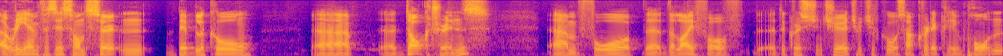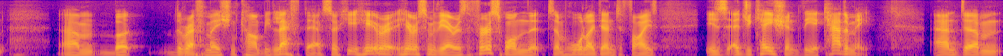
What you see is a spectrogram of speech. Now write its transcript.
a re-emphasis on certain biblical uh, uh, doctrines um, for the, the life of the Christian church, which of course are critically important. Um, but the Reformation can't be left there. So here, here, are, here are some of the areas. The first one that um, Hall identifies is education, the academy. And um,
